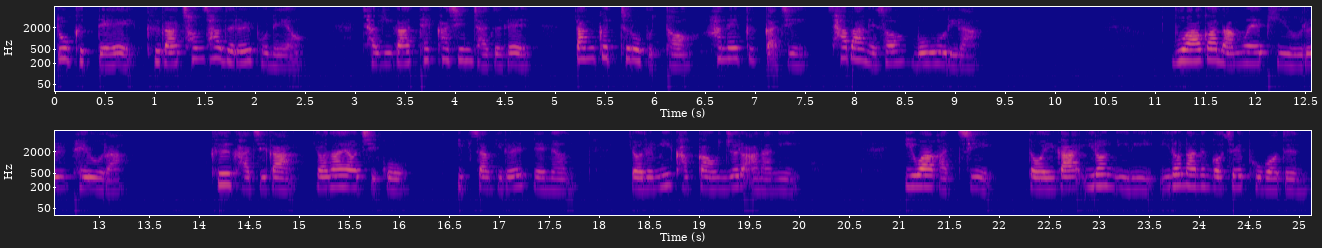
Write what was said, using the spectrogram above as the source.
또 그때에 그가 천사들을 보내어 자기가 택하신 자들을 땅 끝으로부터 하늘 끝까지 사방에서 모으리라. 무화과 나무의 비유를 배우라. 그 가지가 연하여지고 잎사귀를 내면 여름이 가까운 줄 아나니 이와 같이 너희가 이런 일이 일어나는 것을 보거든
